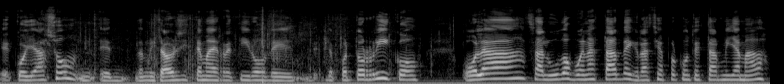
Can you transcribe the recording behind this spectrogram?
eh, Collazo, el administrador del sistema de retiro de, de Puerto Rico. Hola, saludos, buenas tardes, gracias por contestar mi llamada.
